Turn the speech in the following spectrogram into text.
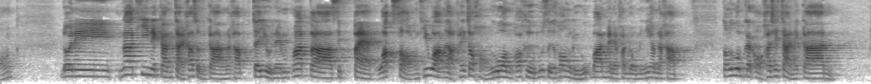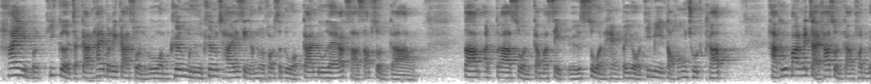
2522 โดยในหน้าที่ในการจ่ายค่าส่วนกลางนะครับ จะอยู่ในมาตรา 18วรรค2ที่วางหลักให้เจ้าของร่วม ก็คือผู้ซื้อห้องหรือลูกบ้านภายในคอนโดมิเนียมนะครับ ต้องร่วมกันออกค่าใช้จ่ายในการ ให้ที่เกิดจากการให้บริการส่วนรวม เครื่องมือเครื่องใช้สิ่งอำนวยความสะดวก การดูแลรักษาทรัพย์ส่วนกลาง ตามอัตราส่วนกรรมสิทธิ์หรือส่วนแห่งประโยชน์ที่มีต่อห้องชุดครับ หากลูกบ้านไม่จ่ายค่าส่วนกลางคอนโด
